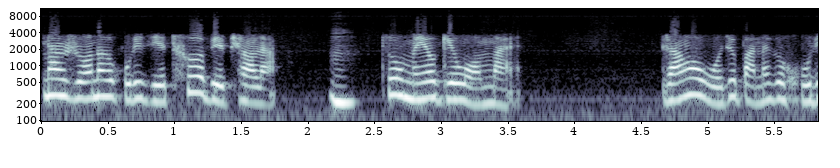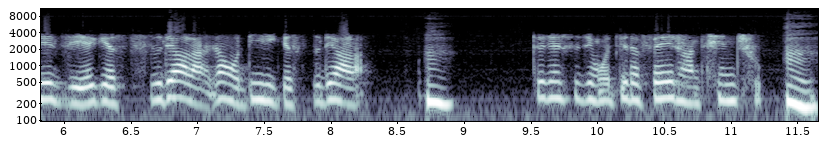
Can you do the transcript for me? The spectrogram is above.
那时候那个蝴蝶结特别漂亮，嗯，最后没有给我买，然后我就把那个蝴蝶结给撕掉了，让我弟弟给撕掉了，嗯，这件事情我记得非常清楚，嗯，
